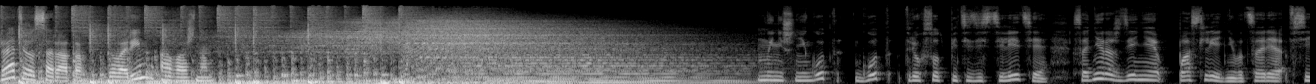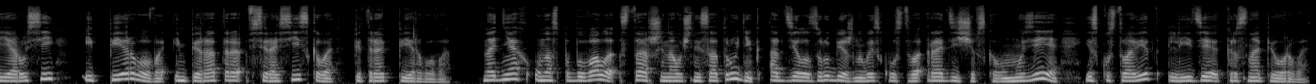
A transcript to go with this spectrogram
Радио «Саратов». Говорим о важном. Нынешний год – год 350-летия со дня рождения последнего царя всея Руси и первого императора Всероссийского Петра I. На днях у нас побывала старший научный сотрудник отдела зарубежного искусства Радищевского музея, искусствовед Лидия Красноперова.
